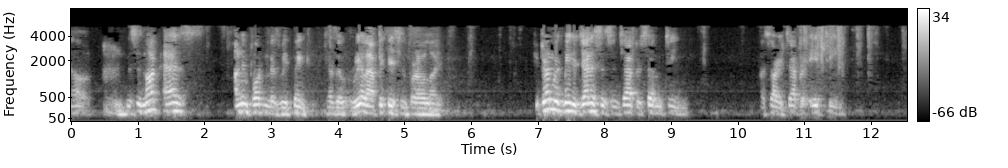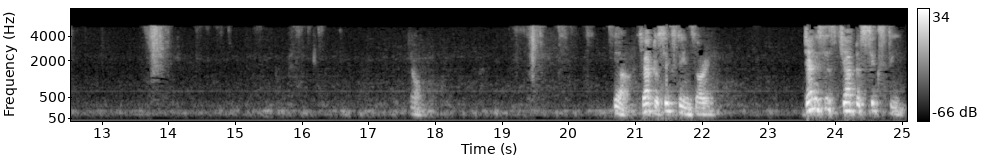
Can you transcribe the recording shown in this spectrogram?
Now, this is not as unimportant as we think. Has a real application for our life. If you turn with me to Genesis in chapter 17, uh, sorry, chapter 18. No. Yeah, chapter 16, sorry. Genesis chapter 16,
